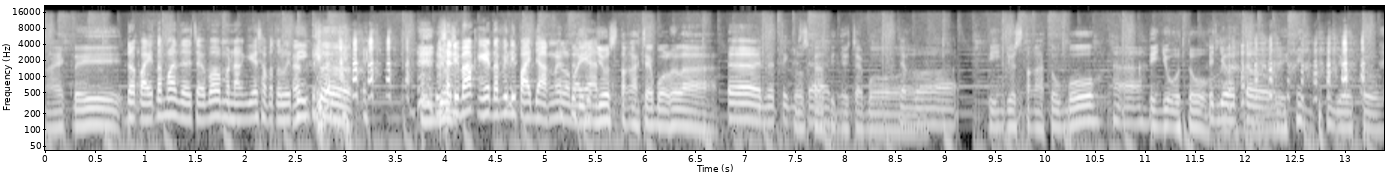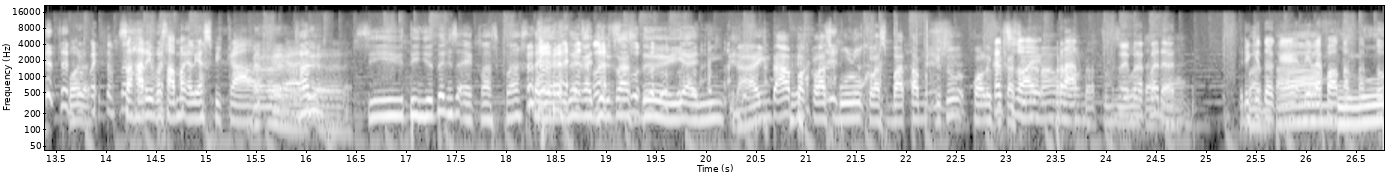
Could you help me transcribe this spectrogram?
Naik deui. Drop item mah coba menang dia satu letik. Bisa dipakai tapi dipajangnya lumayan. tinju setengah cebol heula. Eh, letik Terus kan tinju cebol. Coba Tinju setengah tumbuh, Heeh. tinju utuh. tinju tuh. tinju utuh. Sehari bersama Elias Pikal. Heeh. Kan Aduh. si tinju teh geus aya kelas-kelas teh ya ngajarin kelas deui anjing. Nah, aing apa kelas bulu, kelas batam gitu kan kualifikasinya sesuai naon? berat berat Sesuai berat badan. Jadi gitu kayak di Bantam, level tertentu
